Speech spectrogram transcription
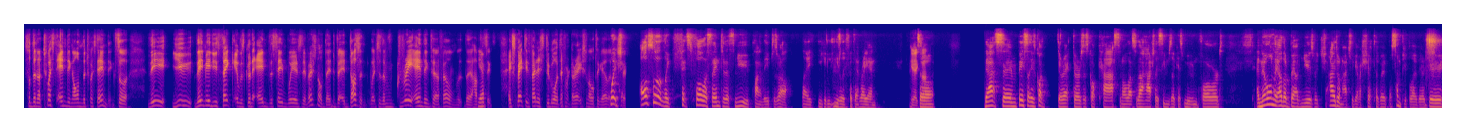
so did a twist ending on the twist ending. So they you they made you think it was going to end the same way as the original did, but it doesn't, which is a great ending to a film. that They have Yep. this expected finish to go a different direction altogether. which also like fits flawlessly into this new Planet of the Apes as well. Like you can easily fit it right in. yeah, exactly. So that's um, basically it's got directors, it's got cast and all that. So that actually seems like it's moving forward. And the only other bit of news, which I don't actually give a shit about, but some people out there do,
